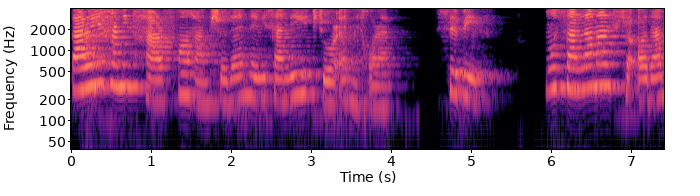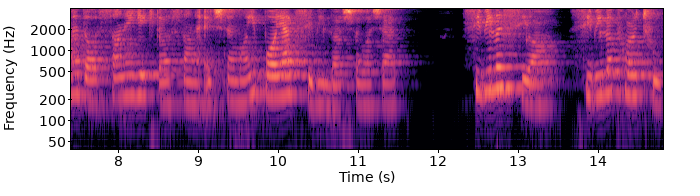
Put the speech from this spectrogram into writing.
برای همین حرف ها هم شده نویسنده یک جرعه می خورد. سبیل مسلم است که آدم داستان یک داستان اجتماعی باید سیبیل داشته باشد. سیبیل سیاه، سیبیل پرتوپ،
